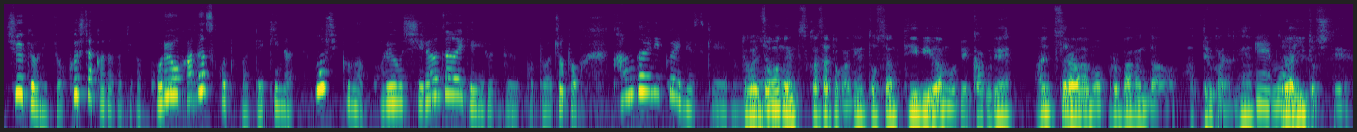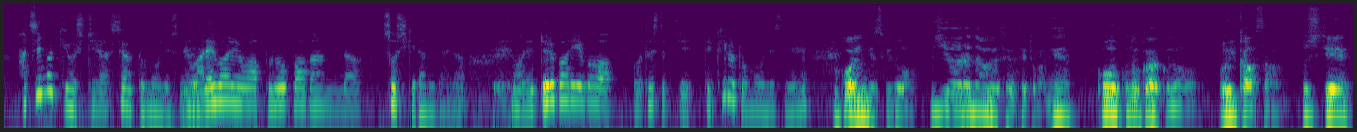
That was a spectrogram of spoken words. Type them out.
宗教に属した方たちがこれを話すことができない。もしくはこれを知らないでいるということはちょっと考えにくいんですけれども。だから常年司とかね、とっさん TV はもう別格で、あいつらはもうプロパガンダを張ってるからね。ええもうそれはいいとして。鉢巻きをしていらっしゃると思うんですね。ええ我々はプロパガンダ組織だみたいな。ええまあ、レッテルバリは私たちできると思うんですね。そこはいいんですけど、藤原直哉先生とかね、幸福の科学の及川さん、そして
